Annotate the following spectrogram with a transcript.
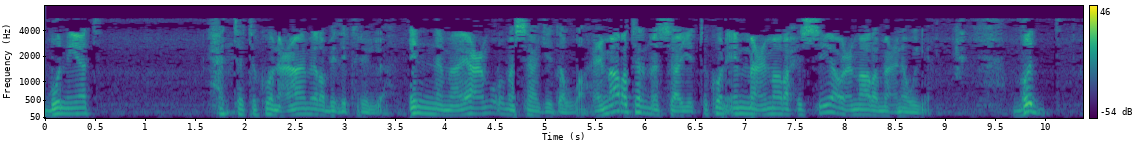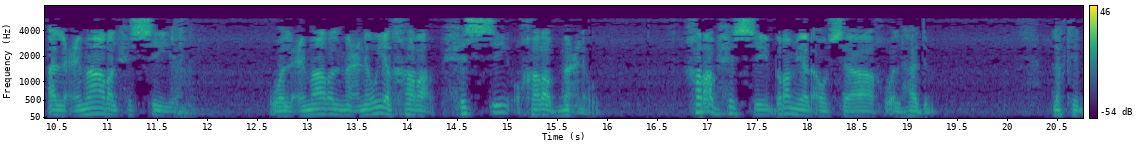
بنيت حتى تكون عامرة بذكر الله. إنما يعمر مساجد الله. عمارة المساجد تكون إما عمارة حسية أو عمارة معنوية. ضد العمارة الحسية والعمارة المعنوية الخراب. حسي وخراب معنوي. خراب حسي برمي الأوساخ والهدم. لكن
